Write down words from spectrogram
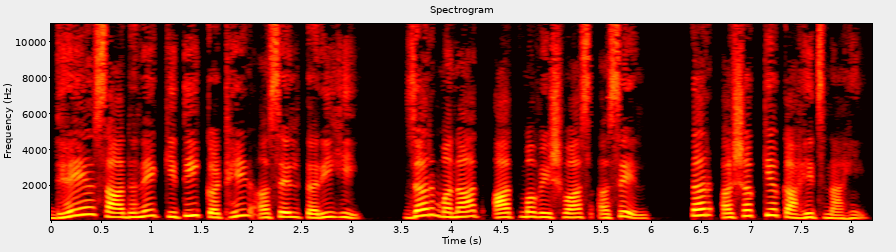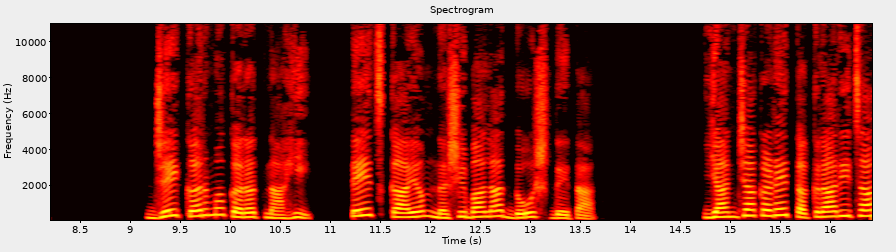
ध्येय साधने किती कठीण असेल तरीही जर मनात आत्मविश्वास असेल तर अशक्य काहीच नाही. जे कर्म करत नाही तेच कायम नशिबाला दोष देतात. यांच्याकडे तक्रारीचा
